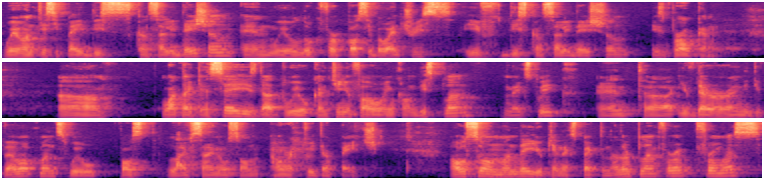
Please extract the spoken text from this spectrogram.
we will anticipate this consolidation and we will look for possible entries if this consolidation is broken. Uh, what I can say is that we will continue following on this plan next week and uh, if there are any developments we will post live signals on our Twitter page. Also on Monday you can expect another plan for, from us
